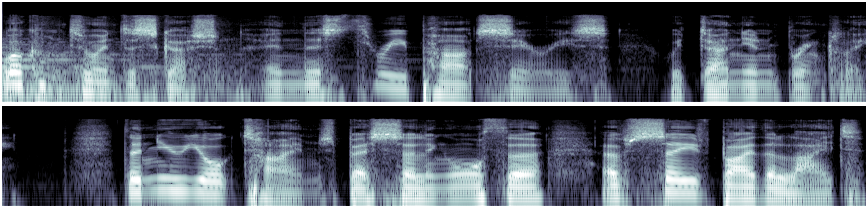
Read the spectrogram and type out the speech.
Welcome to In Discussion in this three part series with Dannion Brinkley, the New York Times best-selling author of Saved by the Light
